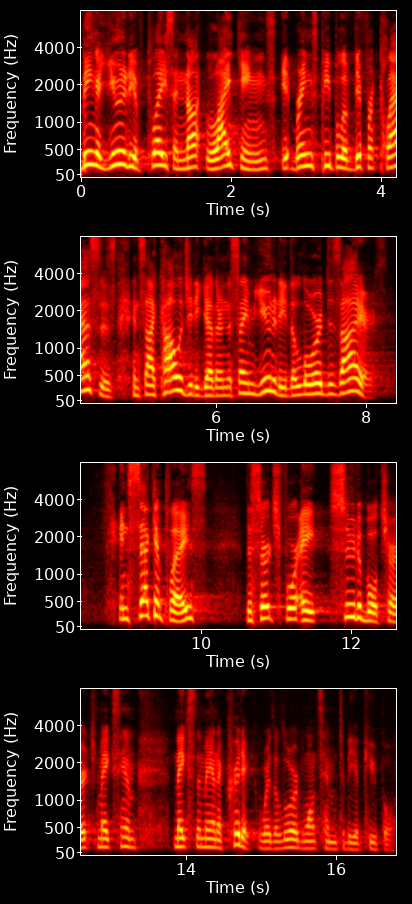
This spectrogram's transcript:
being a unity of place and not likings, it brings people of different different classes and psychology together in the same unity the Lord desires. In second place, the search for a suitable church makes him makes the man a critic where the Lord wants him to be a pupil.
